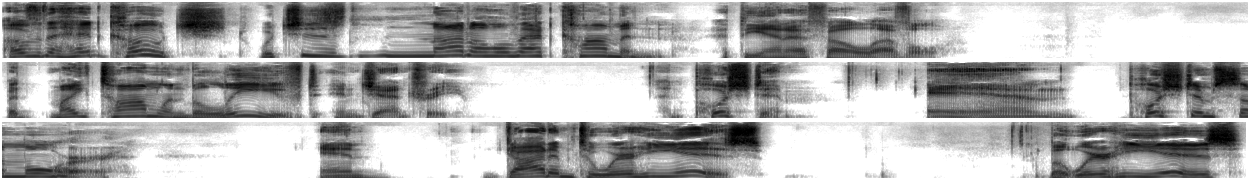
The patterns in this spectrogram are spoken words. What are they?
of the head coach, which is not all that common at the NFL level. But Mike Tomlin believed in Gentry and pushed him and pushed him some more and got him to where he is. But where he is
